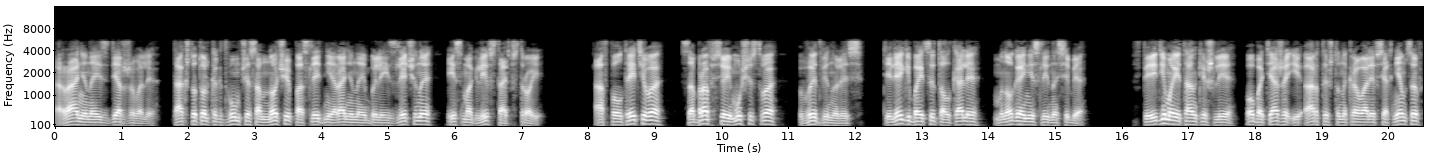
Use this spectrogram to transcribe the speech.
Раненые сдерживали, так что только к двум часам ночи последние раненые были излечены и смогли встать в строй. А в полтретьего, собрав все имущество, выдвинулись. Телеги бойцы толкали, многое несли на себе. Впереди мои танки шли, оба тяжа и арты, что накрывали всех немцев,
